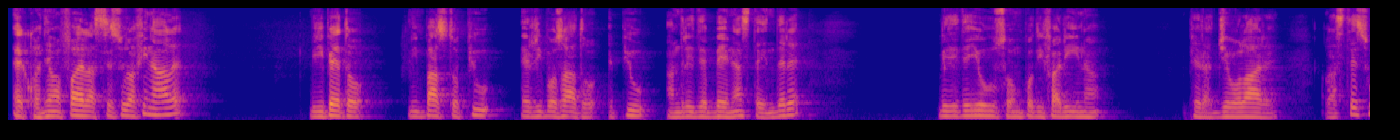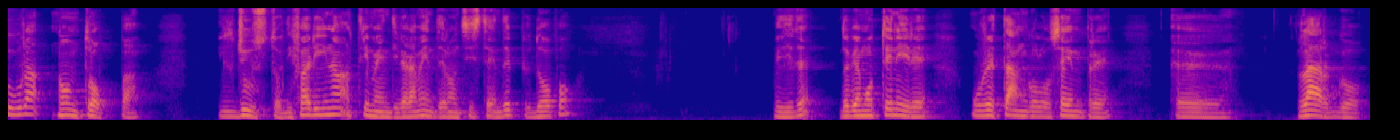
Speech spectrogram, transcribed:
Ecco andiamo a fare la stesura finale. Vi ripeto l'impasto più è riposato e più andrete bene a stendere vedete io uso un po' di farina per agevolare la stesura non troppa il giusto di farina altrimenti veramente non si stende più dopo. Vedete? Dobbiamo ottenere un rettangolo sempre eh, largo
